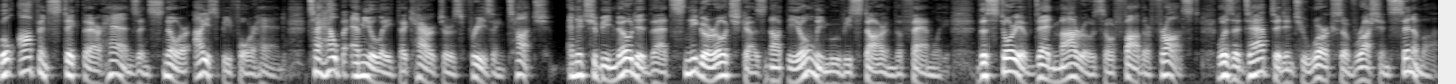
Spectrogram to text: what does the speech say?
will often stick their hands in snow or ice beforehand to help emulate the character's freezing touch. And it should be noted that Snegurochka is not the only movie star in the family. The story of Ded Moroz or Father Frost was adapted into works of Russian cinema,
